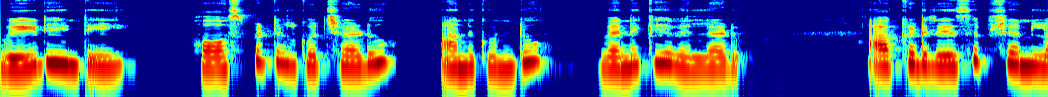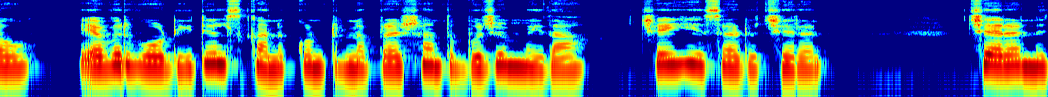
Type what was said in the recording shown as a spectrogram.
వీడేంటి? హాస్పిటల్కి వచ్చాడు అనుకుంటూ వెనకే వెళ్ళాడు. అక్కడి రిసెప్షన్లో ఎవరివో డీటెయిల్స్ కనుక్కుంటున్న ప్రశాంత్ భుజం మీద చెయ్యేశాడు చరణ్. చరణ్ని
